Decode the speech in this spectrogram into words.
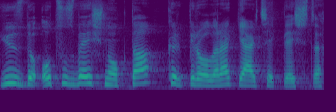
yüzde 35.41 olarak gerçekleşti.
